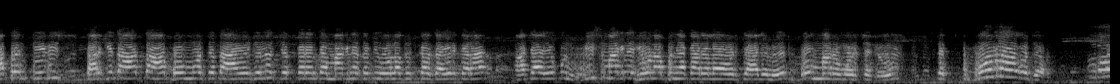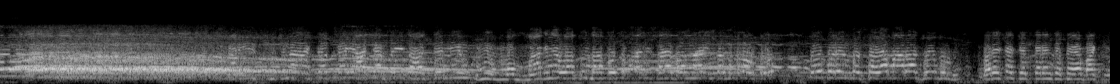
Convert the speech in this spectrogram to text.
आपण तेवीस तारखेचा आजचा हा बोंब मोर्चाचं आयोजनच शेतकऱ्यांच्या मागण्यासाठी ओला दुष्काळ जाहीर करा. अशा एकूण वीस मागण्या घेऊन आपण या कार्यालयावरती आलेलो आहेत. बोम मारो मोर्चा घेऊन. तर बोंबला अगोदर. काही सूचना असतात काही आचारसंहिता असते. मी मागण्या वाचून दाखवतो. आणि साहेबांना समजलं होतं. तोपर्यंत सह्या मारा जो जो बऱ्याचशा शेतकऱ्यांच्या सह्या बाकी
